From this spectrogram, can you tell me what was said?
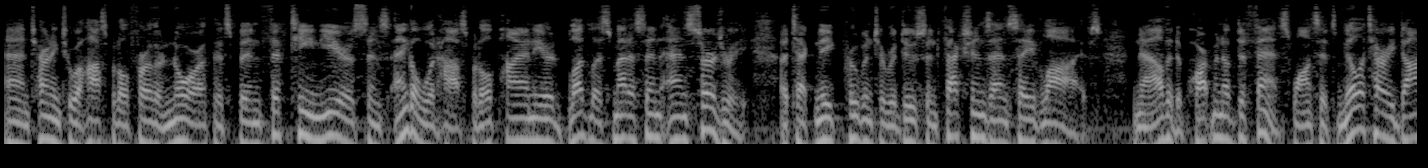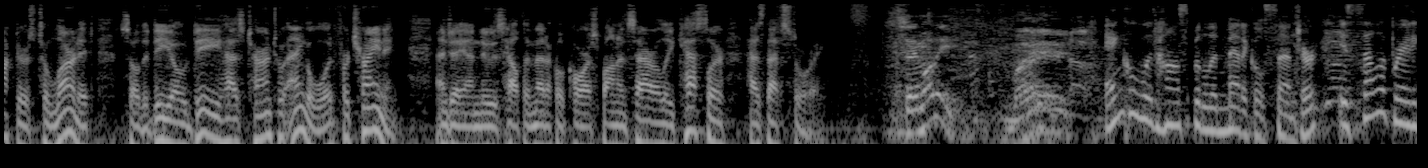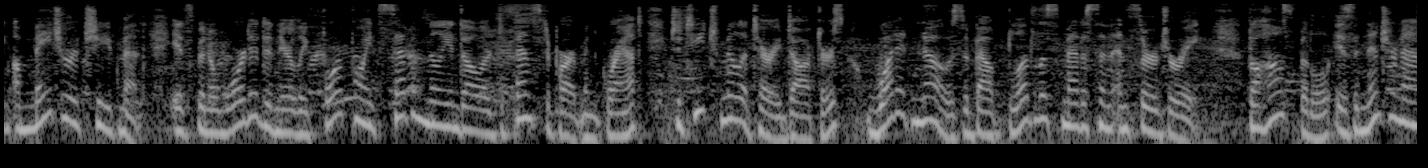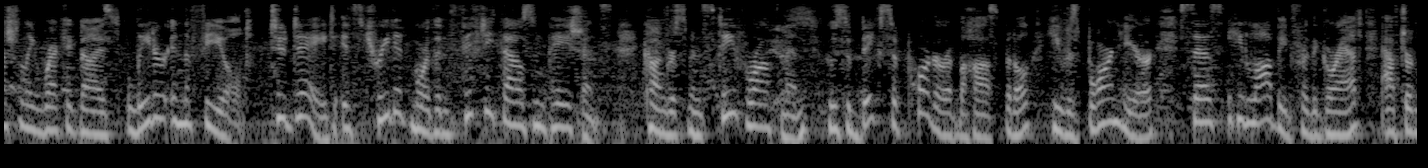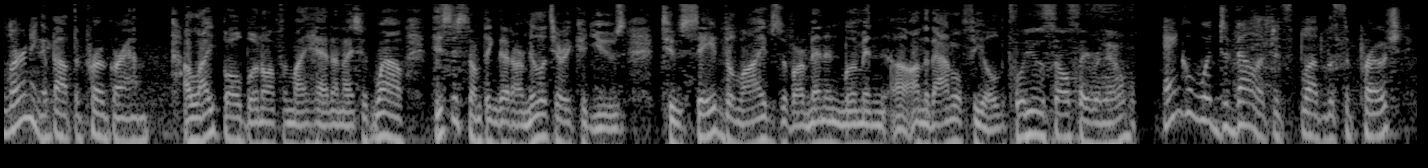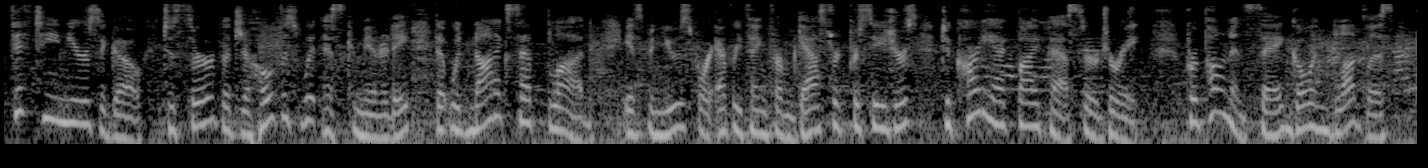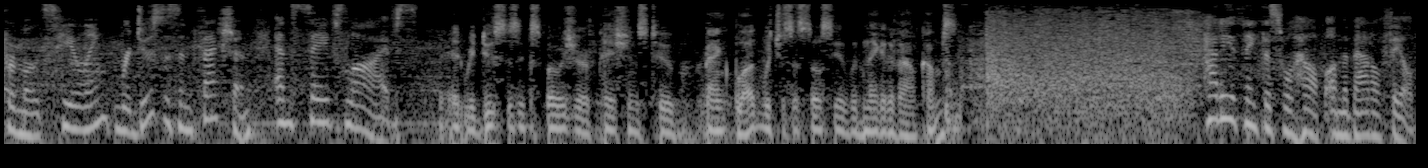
And turning to a hospital further north, it's been 15 years since Englewood Hospital pioneered bloodless medicine and surgery, a technique proven to reduce infections and save lives. Now the Department of Defense wants its military doctors to learn it, so the DoD has turned to Englewood for training. NJN News health and medical correspondent Sara Lee Kessler has that story. Say money. Money. Englewood Hospital and Medical Center is celebrating a major achievement. It's been awarded a nearly $4.7 million Defense Department grant to teach military doctors what it knows about bloodless medicine and surgery. The hospital is an internationally recognized leader in the field. To date, it's treated more than 50,000 patients. Congressman Steve Rothman, who's a big supporter of the hospital, he was born here, says he lobbied for the grant after learning about the program. A light bulb went off in my head, and I said, wow, this is something that our military could use to save the lives of our men and women uh, on the battlefield. We'll use a cell saver now. Englewood developed its bloodless approach 15 years ago to serve a Jehovah's Witness community that would not accept blood. It's been used for everything from gastric procedures to cardiac bypass surgery. Proponents say going bloodless promotes healing, reduces infection, and saves lives. It reduces exposure of patients to bank blood, which is associated with negative outcomes. How do you think this will help on the battlefield?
